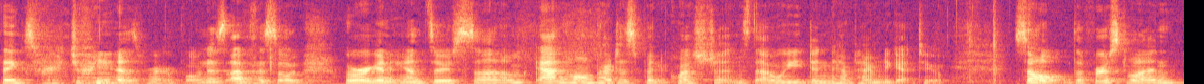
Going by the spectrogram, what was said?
thanks for joining us for our bonus episode where we're going to answer some at home participant questions that we didn't have time to get to. So, the first one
